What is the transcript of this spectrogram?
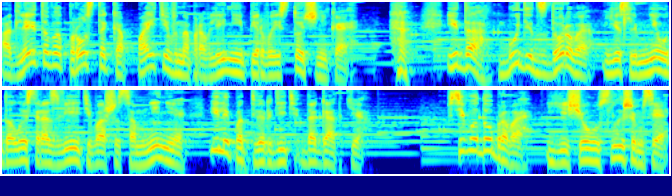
А для этого просто копайте в направлении первоисточника – и да, будет здорово, если мне удалось развеять ваши сомнения или подтвердить догадки. Всего доброго, еще услышимся!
